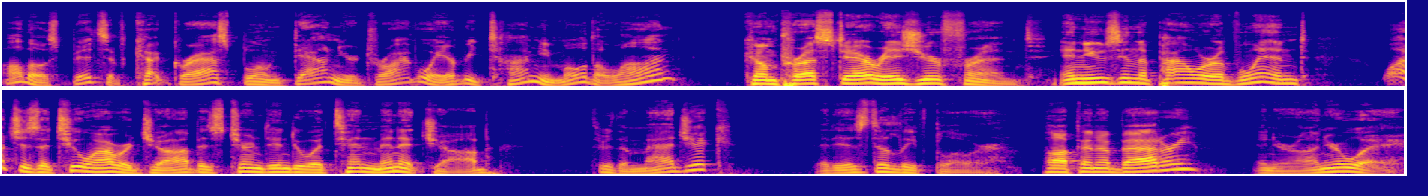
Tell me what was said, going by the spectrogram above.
all those bits of cut grass blown down your driveway every time you mow the lawn? Compressed air is your friend, and using the power of wind, watch as a two hour job is turned into a 10 minute job through the magic that is the leaf blower. Pop in a battery, and you're on your way.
